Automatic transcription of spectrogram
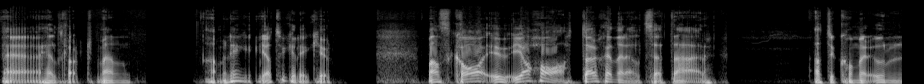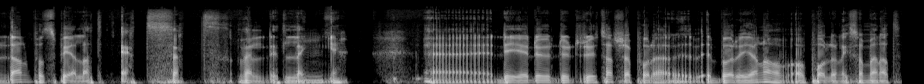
Eh, helt klart. Men, ja, men det, jag tycker det är kul. man ska, jag hatar generellt sett det här att du kommer undan på spelat ett sätt väldigt länge. Mm. Eh, det, du, du, du touchar på det här i början av, av podden, liksom, men att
